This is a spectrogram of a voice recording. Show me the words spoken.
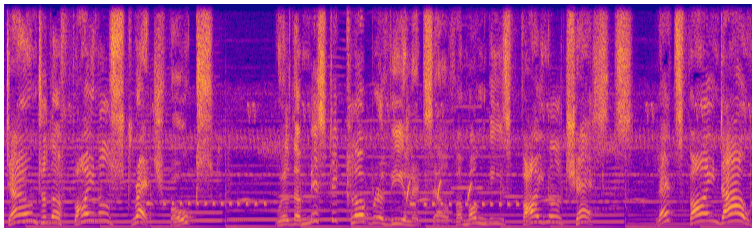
Down to the final stretch, folks. Will the Mystic Club reveal itself among these final chests? Let's find out!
